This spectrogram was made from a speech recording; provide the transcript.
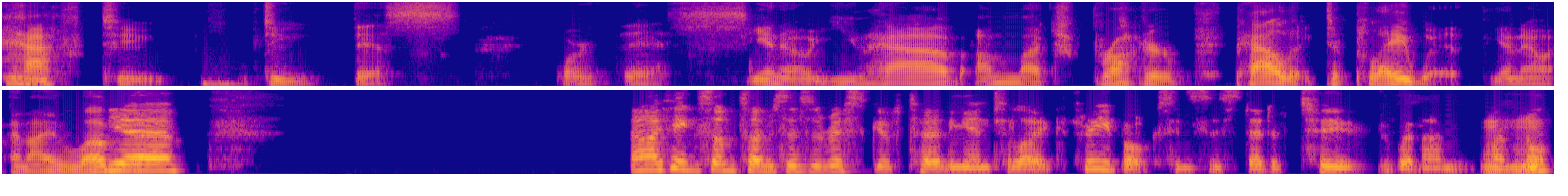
Hmm. have to do this or this you know you have a much broader palette to play with you know and i love yeah. that And I think sometimes there's a risk of turning into like three boxes instead of two when I'm I'm Mhm. not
